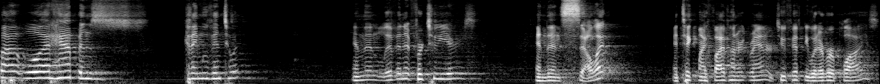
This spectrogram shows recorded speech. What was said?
But what happens? Can I move into it? And then live in it for two years? And then sell it? And take my 500 grand or 250, whatever applies?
